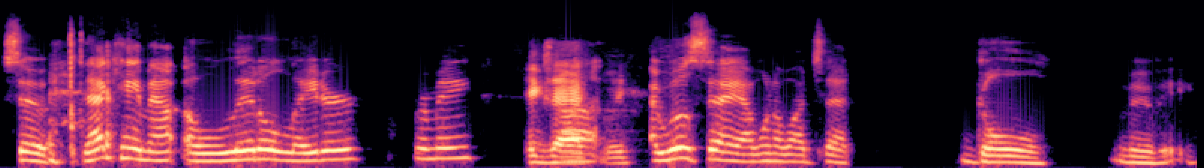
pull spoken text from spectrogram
so that came out a little later for me. Exactly. I will say I want to watch that Goal movie.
